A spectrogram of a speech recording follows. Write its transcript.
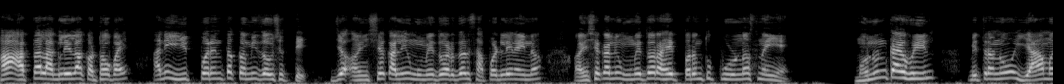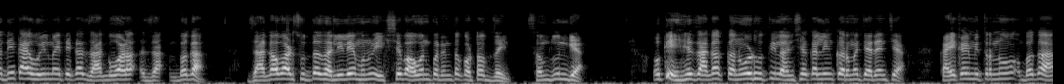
हा आता लागलेला कट ऑफ आहे आणि इथपर्यंत कमी जाऊ शकते. जे अंशकालीन उमेदवार जर सापडले नाही ना अंशकालीन उमेदवार आहेत परंतु पूर्णच नाही आहे म्हणून काय होईल? मित्रांनो यामध्ये काय होईल माहिती आहे का? जागवाडा जा बघा जागावाढसुद्धा झालेली आहे म्हणून एकशे बावन्नपर्यंत कट ऑफ जाईल. समजून घ्या. ओके हे जागा कन्वर्ट होतील अंशकालीन कर्मचाऱ्यांच्या. काही काही मित्रांनो बघा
